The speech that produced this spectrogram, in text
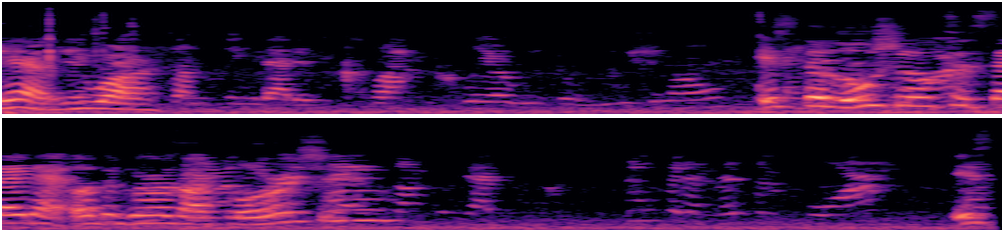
Yeah, you are. It's delusional to say that other girls are flourishing. It's,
